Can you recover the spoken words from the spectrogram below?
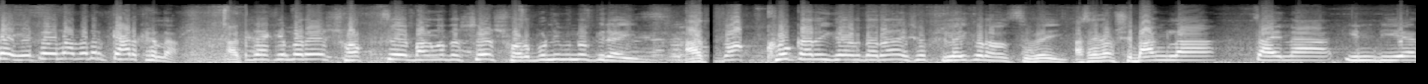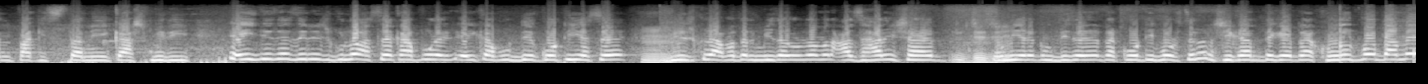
ভাই এটা হলো আমাদের কারখানা। আচ্ছা। এটা একেবারে সবচেয়ে বাংলাদেশের সর্বনিম্ন প্রাইস। আর দক্ষ কারিগর দ্বারা এসব সেলাই করা হচ্ছে ভাই। আচ্ছা বাংলা চায়না ইন্ডিয়ান পাকিস্তানি কাশ্মীরি এই যে যে জিনিসগুলো আছে কাপড় এই কাপড় দিয়ে কোটি আছে বিশেষ করে আমাদের মিজানুর রহমান আজহারি সাহেব জি, জি। উনি এরকম ডিজাইনের একটা কোটি পড়ছিলেন সেখান থেকে এটা খুব অল্প দামে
